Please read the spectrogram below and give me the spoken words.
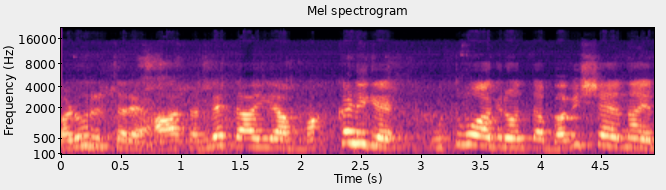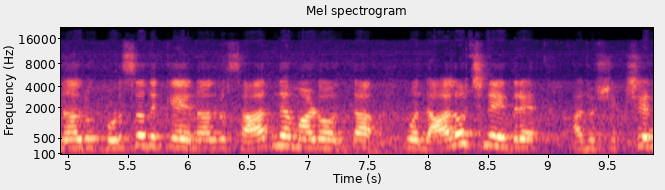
ಬಡವರು ಇರ್ತಾರೆ, ಆ ತಂದೆ ತಾಯಿಯ ಮಕ್ಕಳಿಗೆ ಉತ್ತಮವಾಗಿರುವಂಥ ಭವಿಷ್ಯನ ಏನಾದರೂ ಕೊಡಿಸೋದಕ್ಕೆ ಏನಾದರೂ ಸಾಧನೆ ಮಾಡೋ ಅಂಥ ಒಂದು ಆಲೋಚನೆ ಇದ್ದರೆ ಅದು ಶಿಕ್ಷಣ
